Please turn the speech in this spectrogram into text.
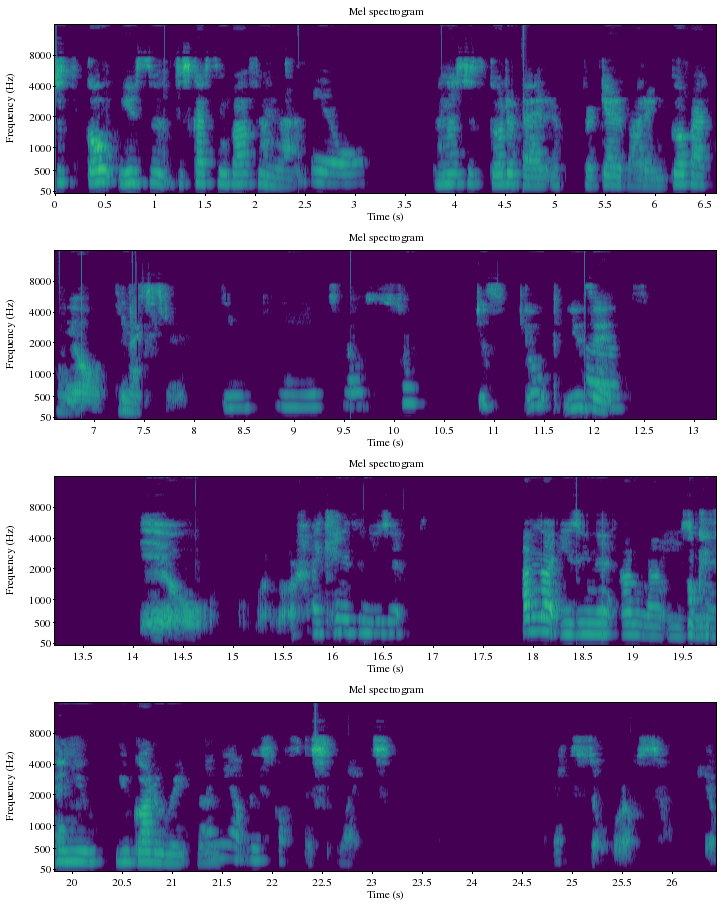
just go use the disgusting bathroom then. Ew. And let's just go to bed and forget about it and go back home Ew. the next day. Stinky. It smells so Just go use it. Ew. Oh my gosh. I can't even use it. I'm not using it. I'm not using Okay, it. Okay, then you you gotta wait Let then. me at least off this light. It's so gross. Ew.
